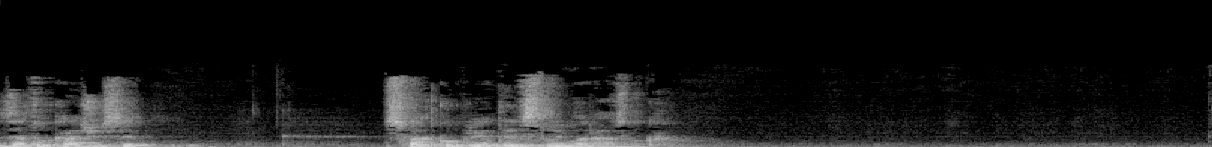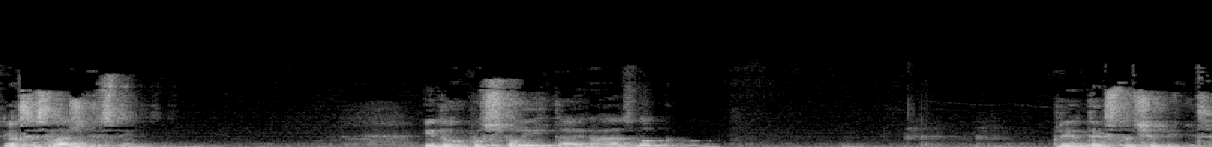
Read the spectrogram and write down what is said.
Zato kaže se, svako prijateljstvo ima razlog. Jel se slažete s tim? I dok postoji taj razlog, prijateljstvo će biti.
